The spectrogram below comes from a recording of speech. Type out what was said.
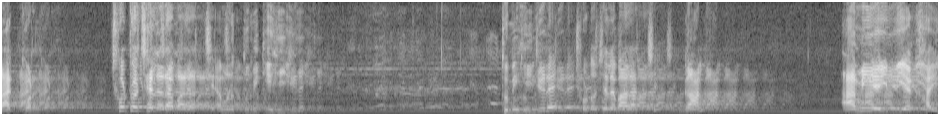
রাগ করে ছোট ছেলেরা বাজাচ্ছে। এমন তুমি কি হিজড়ে? তুমি হিজড়ে, ছোট ছেলে বাজাচ্ছে, গান? আমি এই বিয়ে খাই।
